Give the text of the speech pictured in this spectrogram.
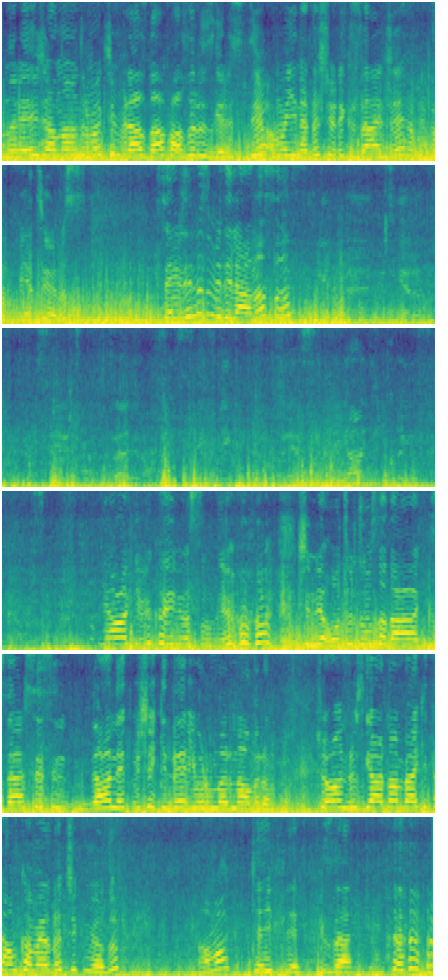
Onları heyecanlandırmak için biraz daha fazla rüzgar istiyor ama yine de şöyle güzelce hafif hafif yatıyoruz. Sevdiniz mi Dila? Nasıl? Rüzgarın seyri çok güzel. Yani o sessizlik, huzur, ensin. Yağ gibi kayıyorsun ya. Yağ gibi kayıyorsun diyor. Şimdi oturduğumuzda daha güzel sesin daha net bir şekilde yorumlarını alırım. Şu an rüzgardan belki tam kamerada çıkmıyordur. Ama keyifli, güzel.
